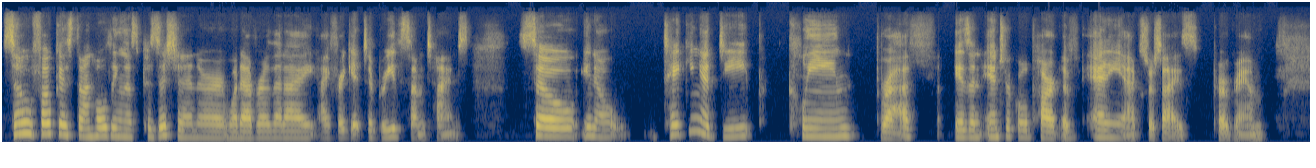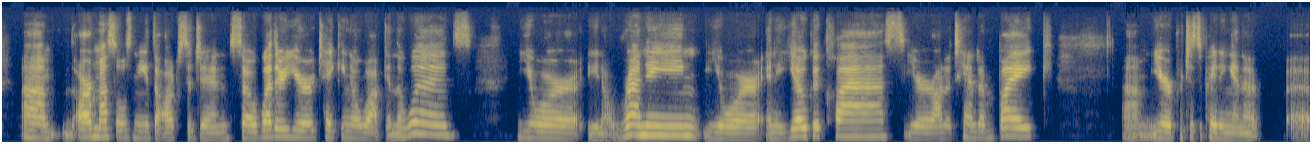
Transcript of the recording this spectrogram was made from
so focused on holding this position or whatever that I, I forget to breathe sometimes. So, you know, taking a deep, clean breath is an integral part of any exercise program. Um, our muscles need the oxygen. So whether you're taking a walk in the woods, you're, you know, running, you're in a yoga class, you're on a tandem bike, um, you're participating in a, a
